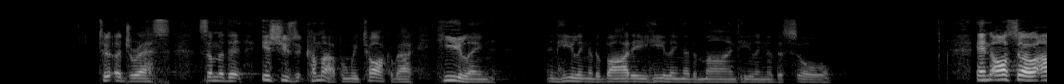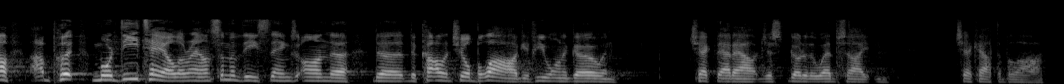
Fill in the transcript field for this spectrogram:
to address some of the issues that come up when we talk about healing and healing of the body, healing of the mind, healing of the soul. And also, I'll, I'll put more detail around some of these things on the, the, the College Hill blog if you want to go and check that out. Just go to the website and check out the blog.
